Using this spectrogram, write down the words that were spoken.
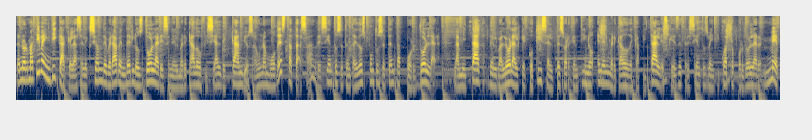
La normativa indica que la selección deberá vender los dólares en el mercado oficial de cambios a una modesta tasa de 172.70 por dólar, la mitad del valor al que cotiza el peso argentino en el mercado de capitales, que es de 324 por dólar MEP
